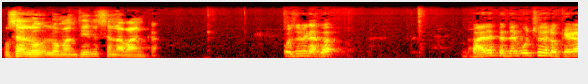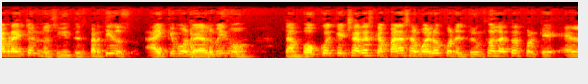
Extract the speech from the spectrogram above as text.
O sea, lo, lo mantienes en la banca. Pues mira, va, va, a depender mucho de lo que haga Brighton en los siguientes partidos. Hay que volver a lo mismo. Tampoco hay que echar las campanas al vuelo con el triunfo de Atlas porque el,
